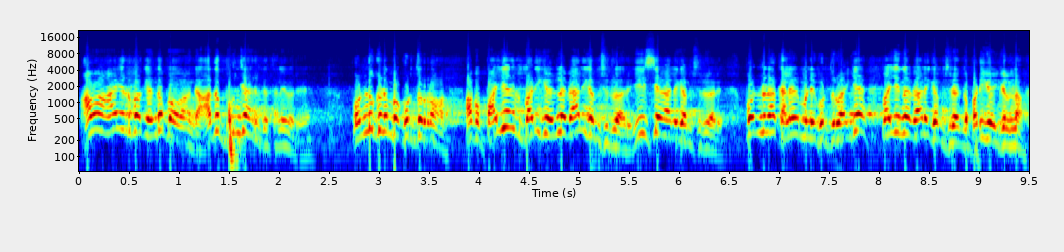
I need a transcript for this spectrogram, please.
அவன் ஆயிரம் ரூபாய்க்கு எங்க போவாங்க? அது புரிஞ்சா இருக்கு தலைவர். பொண்ணுக்கு நம்ம கொடுத்துடுறோம். அப்போ பையனுக்கு படிக்க இல்லை வேலைக்கு அமைச்சிடுவார் ஈஸியாக வேலைக்கு அனுப்பிச்சிடுவாரு. பொண்ணுனா கல்யாணம் பண்ணி கொடுத்துருவாங்க பையனா வேலைக்கு அமைச்சிருவாங்க படிக்க வைக்கலாம்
